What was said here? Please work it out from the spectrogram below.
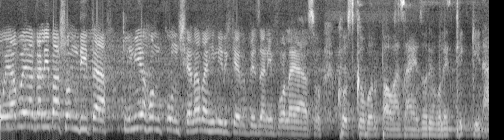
বয়া বয়া খালি বাসন দিতা? তুমি এখন কোন সেনাবাহিনীর ক্যাম্পে জানি পলায় আসো খোঁজ খবর পাওয়া যায়, জোরে বলেন ঠিক কিনা?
